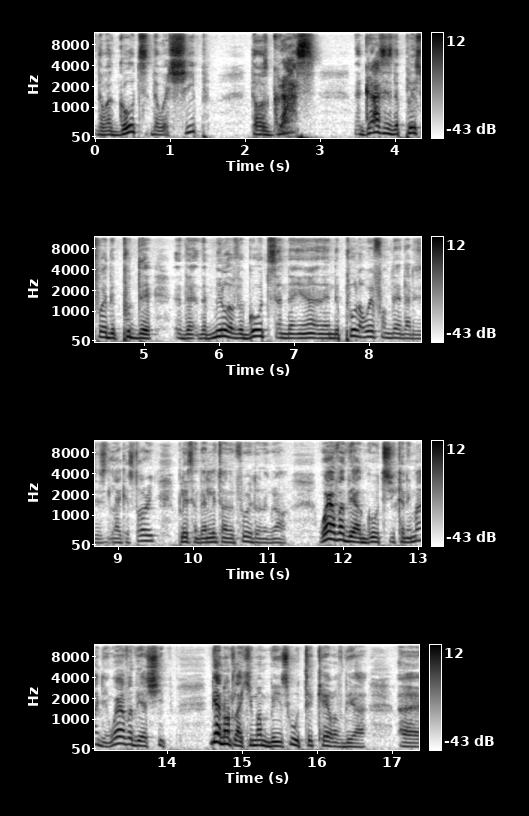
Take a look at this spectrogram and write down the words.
There were goats, there were sheep, there was grass. The grass is the place where they put the, the, the meal of the goats and, the, you know, and they pull away from there. That is like a storage place, and then later they throw it on the ground. Wherever there are goats, you can imagine, wherever there are sheep, they are not like human beings who will take care of their uh,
